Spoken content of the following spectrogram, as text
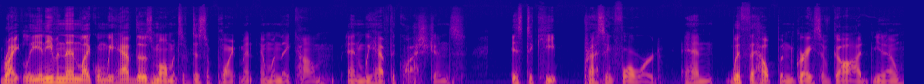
rightly, and even then, like when we have those moments of disappointment and when they come and we have the questions, is to keep pressing forward and with the help and grace of God, you know,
